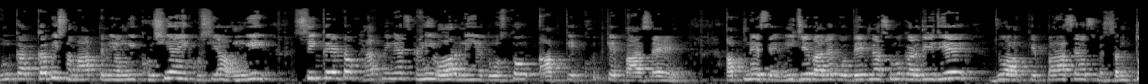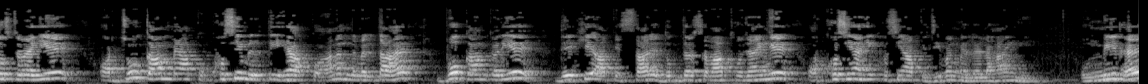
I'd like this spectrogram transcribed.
उनका कभी समाप्त नहीं होंगी, खुशियाँ ही खुशियाँ होंगी। सीक्रेट ऑफ़ हैप्पीनेस कहीं और नहीं है दोस्तों, आपके खुद के पास है। अपने से नीचे वाले को देखना शुरू कर दीजिए, जो आपके पास है, उसमें संतुष्ट रहिए। और जो काम में आपको खुशी मिलती है, आपको आनंद मिलता है, वो काम करिए। देखिए, आपके सारे दुख दर्द समाप्त हो जाएँगे और खुशियाँ ही खुशियाँ आपके जीवन में ले लहाएँगी उम्मीद है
